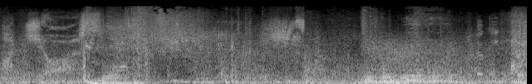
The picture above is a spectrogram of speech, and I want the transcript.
What's yours? Cannot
